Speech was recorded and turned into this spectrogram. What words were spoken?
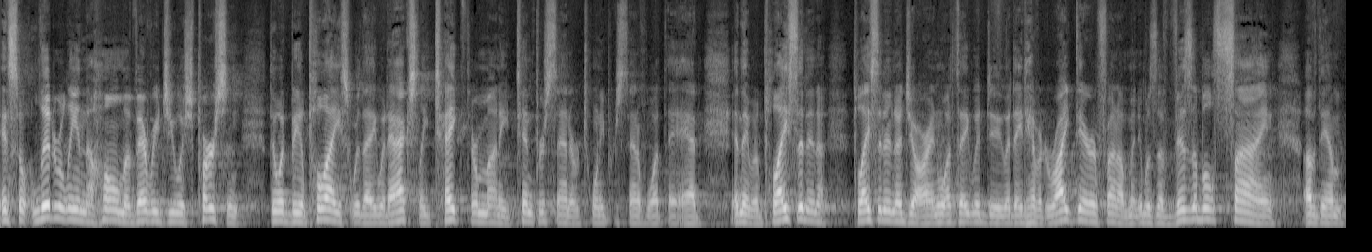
And so, literally, in the home of every Jewish person, there would be a place where they would actually take their money, 10% or 20% of what they had, and they would place it in a, place it in a jar. And what they would do, they'd have it right there in front of them. And it was a visible sign of them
